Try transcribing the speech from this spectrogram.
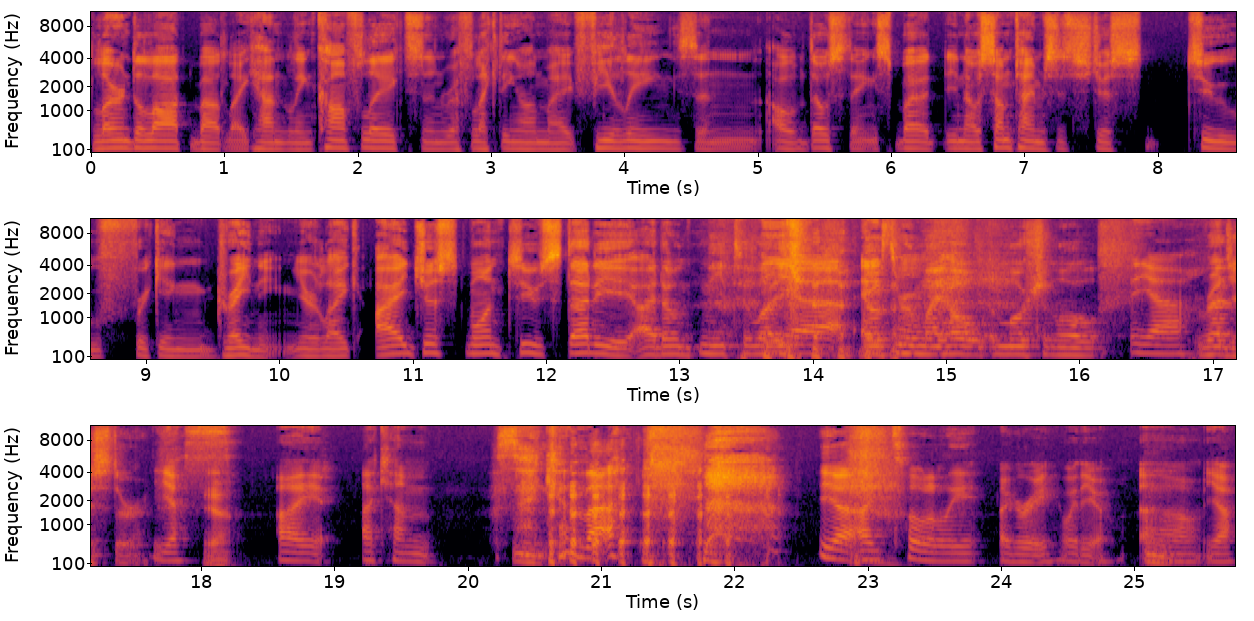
learned a lot about like handling conflicts and reflecting on my feelings and all of those things. But you know, sometimes it's just too freaking draining. You're like, I just want to study. I don't need to like Yeah, go it- through my whole emotional Yeah. register. Yes. Yeah. I I can second that. yeah, I totally agree with you. Uh, yeah.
